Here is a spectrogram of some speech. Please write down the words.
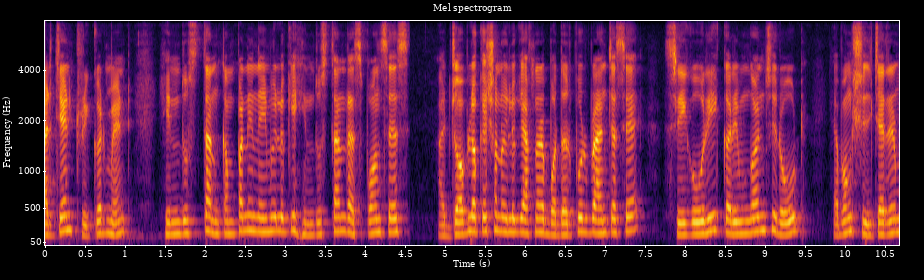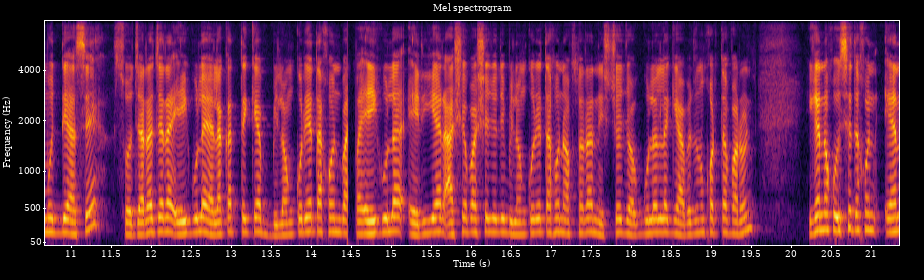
আর্জেন্ট রিকোয়ারমেন্ট হিন্দুস্তান কোম্পানির নেম হইল কি? হিন্দুস্তান রেসপন্সেস আর জব লোকেশন হইল কি? আপনার বদরপুর ব্রাঞ্চ আছে শ্রীগৌরী করিমগঞ্জ রোড এবং শিলচরের মধ্যে আছে। সো যারা যারা এইগুলা এলাকার থেকে বিলং করিয়া থাকুন বা এইগুলা এরিয়ার আশেপাশে যদি বিলং করিয়া থাকুন, আপনারা নিশ্চয়ই জবগুলোর লাগে আবেদন করতে পারেন। এখানে কইছে দেখুন an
